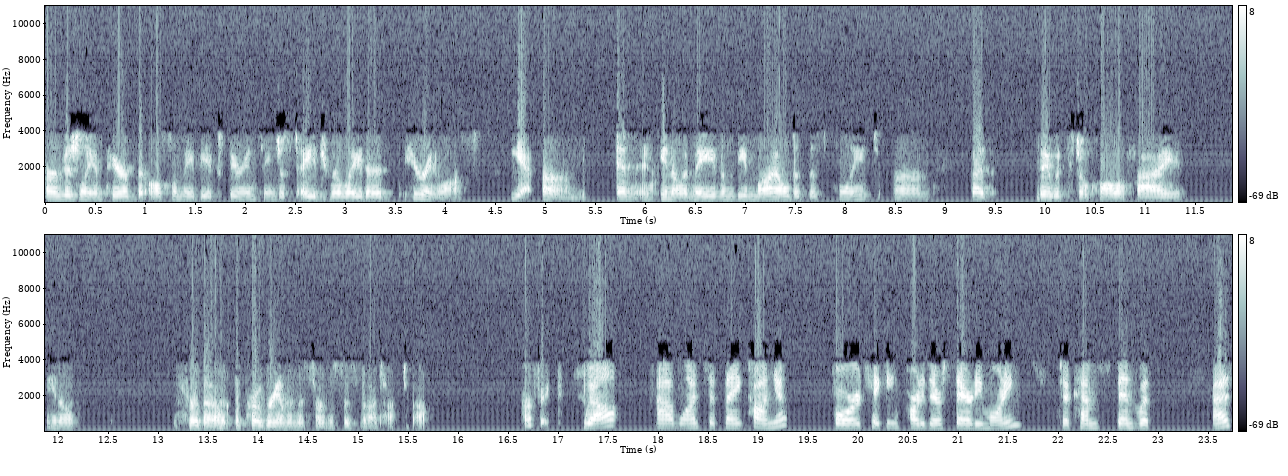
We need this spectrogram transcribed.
are visually impaired, but also may be experiencing just age-related hearing loss. Yeah. Um, and you know, it may even be mild at this point, um, but they would still qualify, you know, for the the program and the services that I talked about. Perfect. Well, I want to thank Tonia for taking part of their Saturday morning to come spend with us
